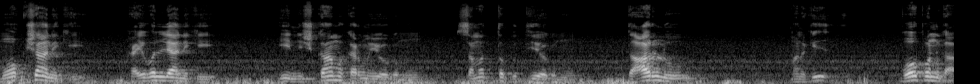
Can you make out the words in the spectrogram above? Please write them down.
మోక్షానికి కైవల్యానికి ఈ నిష్కామ కర్మయోగము సమత్వ బుద్ధి యోగము దారులు మనకి ఓపెన్గా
